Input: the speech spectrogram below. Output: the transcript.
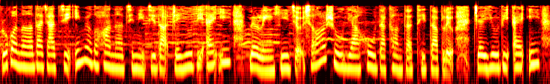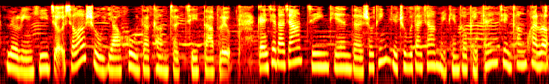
如果呢大家寄 email 的话呢，请你寄到 judie 六零一九小老鼠 yahoo.com 的 tw judie 六零一九小老鼠 yahoo.com 的 tw。感谢大家今天的收听，也祝福大家每天都平安、健康、快乐。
